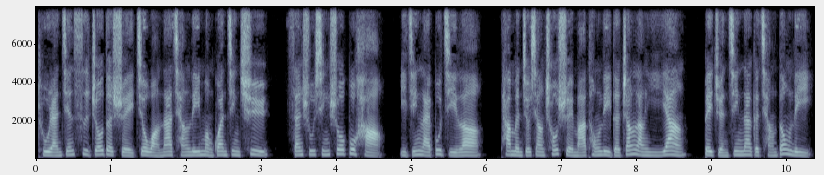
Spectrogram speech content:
突然间，四周的水就往那墙里猛灌进去。三叔心说不好，已经来不及了。他们就像抽水马桶里的蟑螂一样，被卷进那个墙洞里。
